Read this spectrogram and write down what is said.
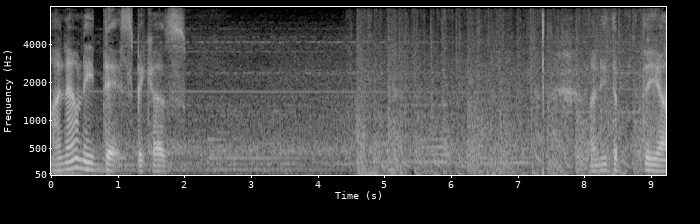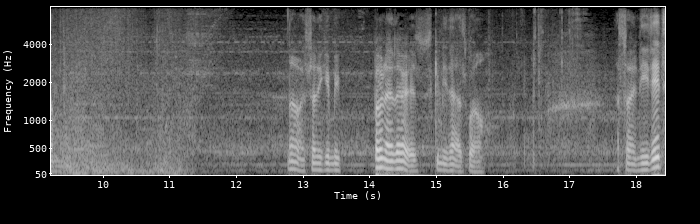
I now need this because I need the the um no it's only give me oh no there it is. Give me that as well. That's what I needed.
